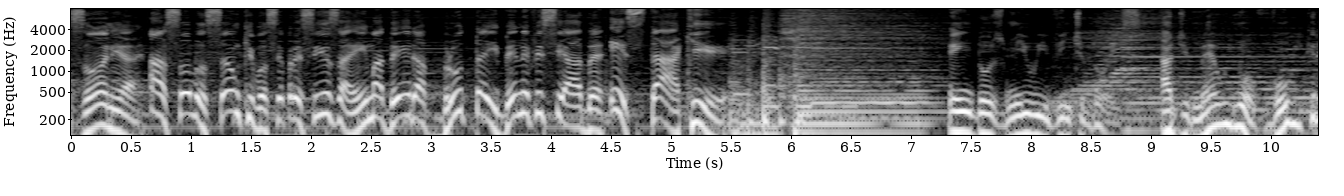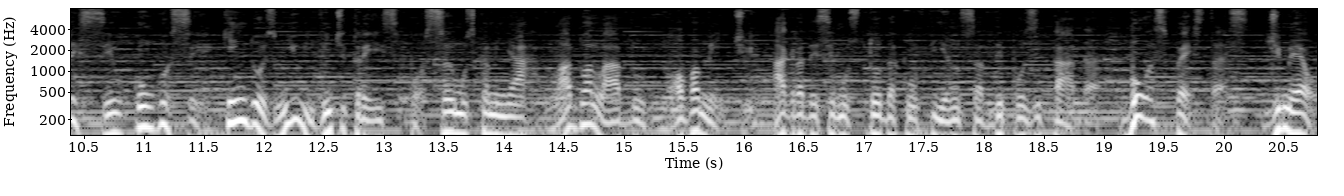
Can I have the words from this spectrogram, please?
Amazônia. A solução que você precisa em madeira bruta e beneficiada está aqui. Em 2022, a Dimel inovou e cresceu com você. Que em 2023 possamos caminhar lado a lado novamente. Agradecemos toda a confiança depositada. Boas festas. Dimel,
